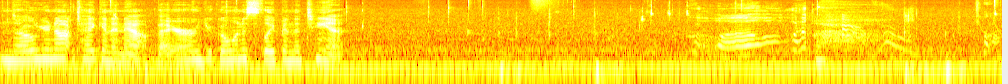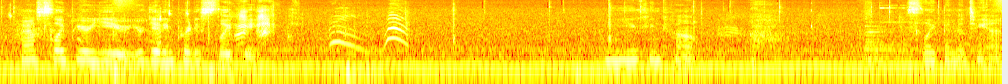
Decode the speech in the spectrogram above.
No, you're not taking a nap there. You're going to sleep in the tent. you. You're getting pretty sleepy. You can come sleep in the tent.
